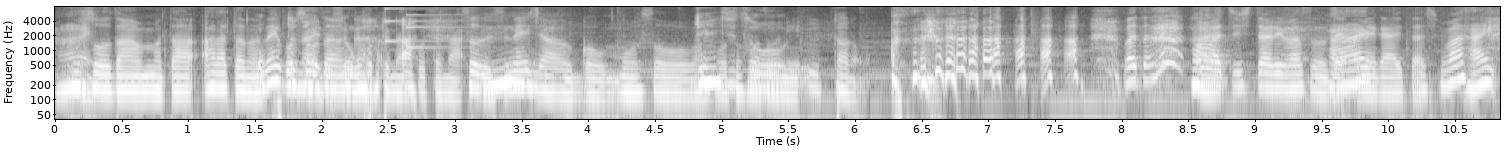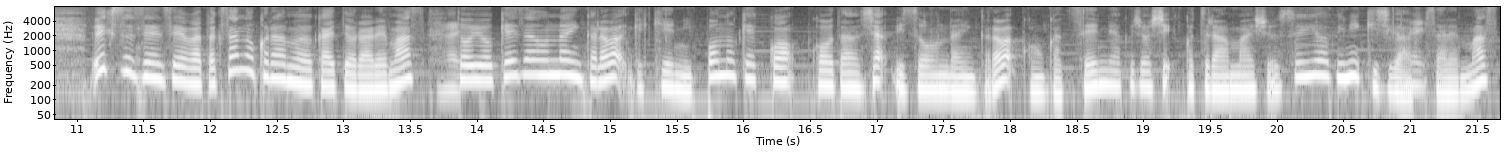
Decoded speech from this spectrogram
はい。ご相談また新たなねご怒ってないです相談が。そうですね、うん。じゃあこう妄想は現実を言ったの またね、はい。お待ちしておりますので、はい。お願いいたします、はい。ウェクス先生はたくさんのコラムを書いておられます、はい。東洋経済オンラインからは激変日本の結婚。講談社ウィズオンラインからは婚活戦略女子。こちらは毎週水曜日に記事がアップされます、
